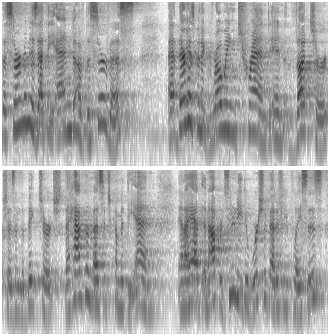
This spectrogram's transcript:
the sermon is at the end of the service. Uh, there has been a growing trend in the church, as in the big church, to have the message come at the end and I had an opportunity to worship at a few places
